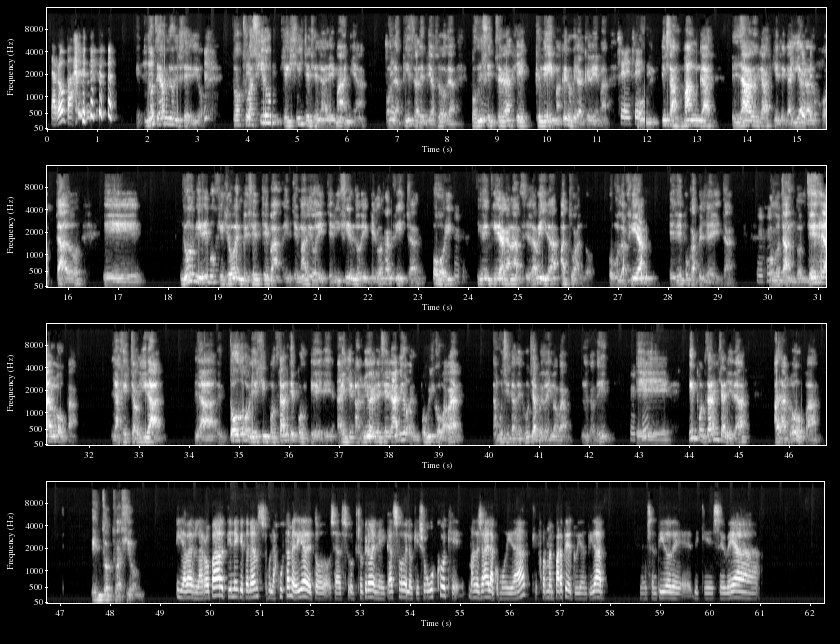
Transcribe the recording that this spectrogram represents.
La ropa. no te hablo en serio. Tu actuación que hiciste en Alemania, con las piezas de Piazzolla, con ese traje crema, creo que era crema, con esas mangas largas que te caían a los costados, eh, no olvidemos que yo empecé el tema, el temario este diciendo de que los artistas hoy tienen que ir a ganarse la vida actuando, como lo hacían en épocas peleaditas. Por lo tanto, desde la ropa, la gestualidad, la, todo es importante porque eh, ahí, arriba del escenario el público va a ver. La música se escucha, pero ahí va a ver. ¿No es así? Eh, ¿Qué importancia le da a la ropa en tu actuación? Y a ver, la ropa tiene que tener la justa medida de todo. O sea, yo, creo en el caso de lo que yo busco es que, más allá de la comodidad, que formen parte de tu identidad. En el sentido de, que se vea.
